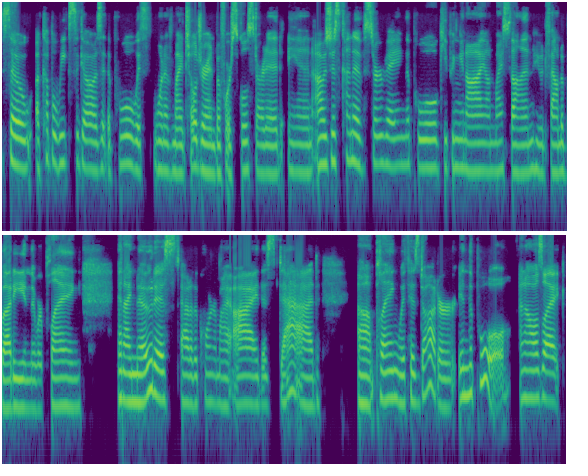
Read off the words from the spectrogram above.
So, a couple weeks ago, I was at the pool with one of my children before school started, and I was just kind of surveying the pool, keeping an eye on my son who had found a buddy and they were playing. And I noticed out of the corner of my eye this dad uh, playing with his daughter in the pool. And I was like,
